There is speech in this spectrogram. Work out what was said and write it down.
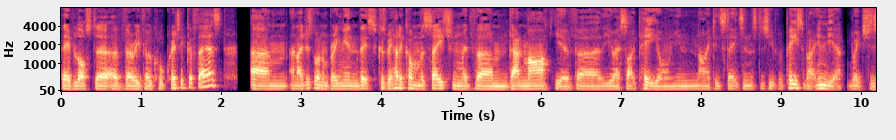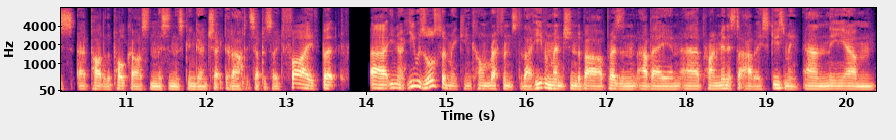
they've lost a, a very vocal critic of theirs. Um, and I just want to bring in this because we had a conversation with um, Dan Markey of uh, the USIP or United States Institute for Peace about India, which is part of the podcast, and listeners can go and check that out. It's episode five. But uh, you know, he was also making reference to that. He even mentioned about President Abe and uh, Prime Minister Abe, excuse me, and the um,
